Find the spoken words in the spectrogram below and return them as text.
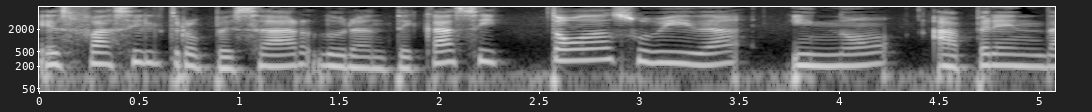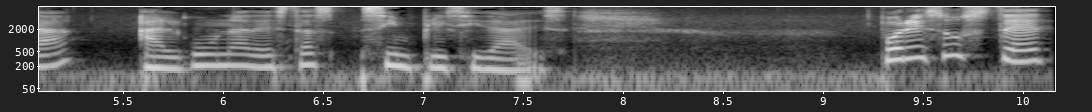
Es fácil tropezar durante casi toda su vida y no aprenda alguna de estas simplicidades. Por eso usted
